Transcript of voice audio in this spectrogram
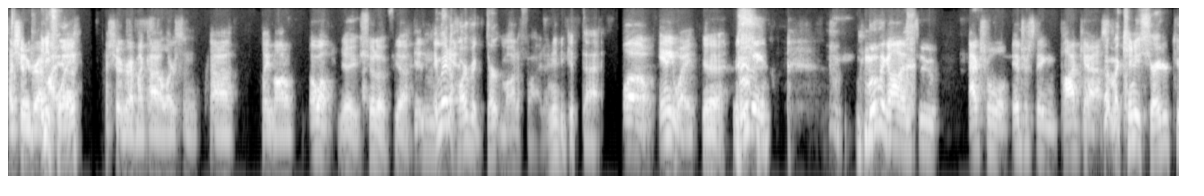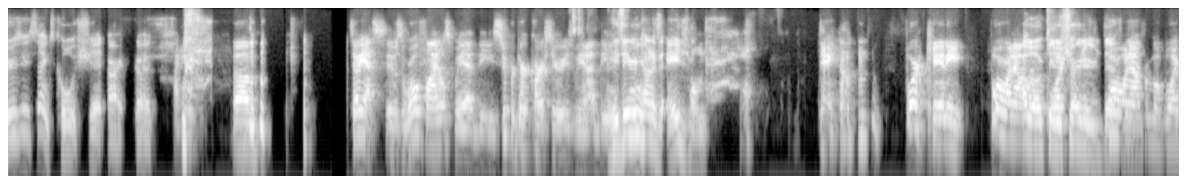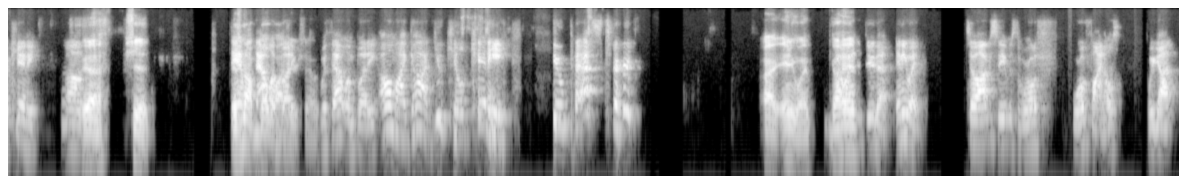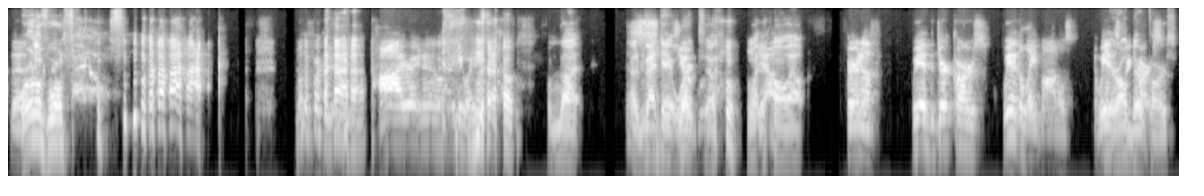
I should have grabbed my. Anyway, uh, I should have grabbed my Kyle Larson uh, late model. Oh well, yeah, you should have. Yeah. didn't. They made a Harvick dirt modified. I need to get that. Whoa. Anyway, Yeah. moving moving on to actual interesting podcast. My Kenny Schrader koozie. This thing's cool as shit. All right, go ahead. I. Um, so yes, it was the World Finals. We had the Super DIRTcar Series. We had the He's even got his age on damn poor Kenny. Pour one out. I love Kenny boy- Schrader. Pour one man. out for my boy Kenny. Um, Yeah, shit. damn, it's not with that one, buddy. so. With that one, buddy. Oh my God, you killed Kenny, you bastard. All right. Anyway, go I had ahead. to do that. Anyway, so obviously it was the World of World Finals. We got the World of Super- World Finals. motherfucker high right now. Anyway, no, I'm not. I was a bad day at work, so letting Yeah. all out. fair enough. We had the dirt cars, we had the late models, and we had They're all dirt cars.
